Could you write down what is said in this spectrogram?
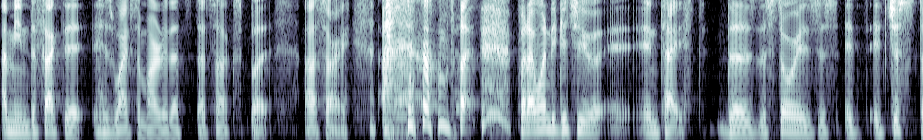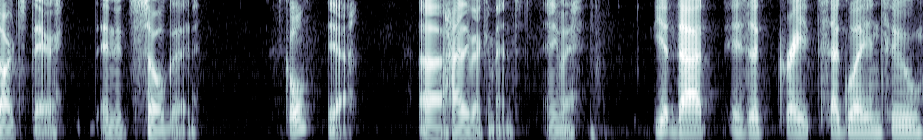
I mean, the fact that his wife's a martyr, that's that sucks. But uh, sorry, but but I wanted to get you enticed. the The story is just it it just starts there, and it's so good. Cool. Yeah, uh, highly recommend. Anyway, Yeah, that is a great segue into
